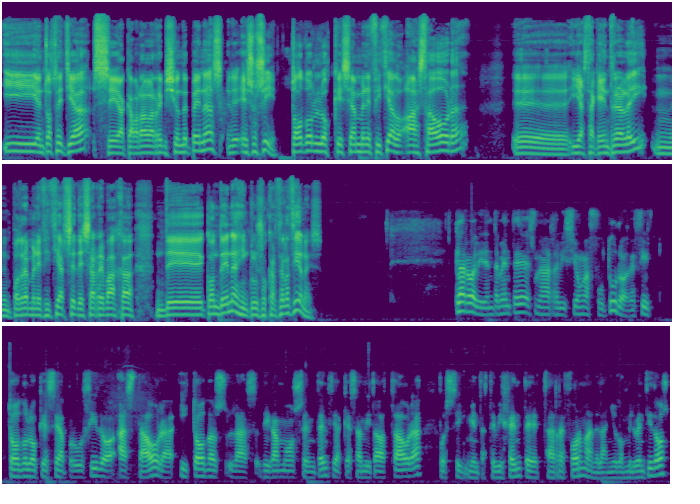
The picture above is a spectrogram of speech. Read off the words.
Y entonces ya se acabará la revisión de penas. Eso sí, todos los que se han beneficiado hasta ahora eh, y hasta que entre la ley mm, podrán beneficiarse de esa rebaja de condenas, incluso carcelaciones. Claro, evidentemente es una revisión a futuro, es decir, todo lo que se ha producido hasta ahora y todas las, digamos, sentencias que se han dictado hasta ahora, pues sí, mientras esté vigente esta reforma del año 2022,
